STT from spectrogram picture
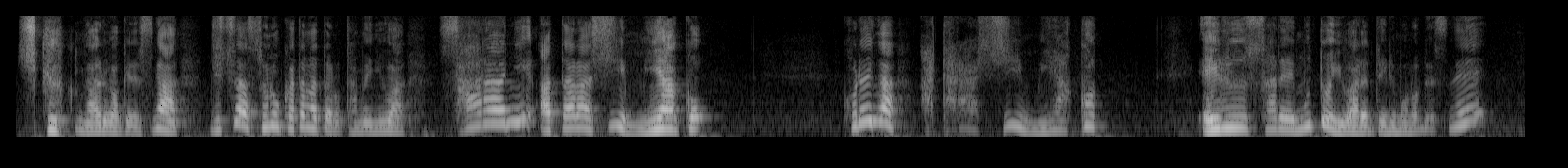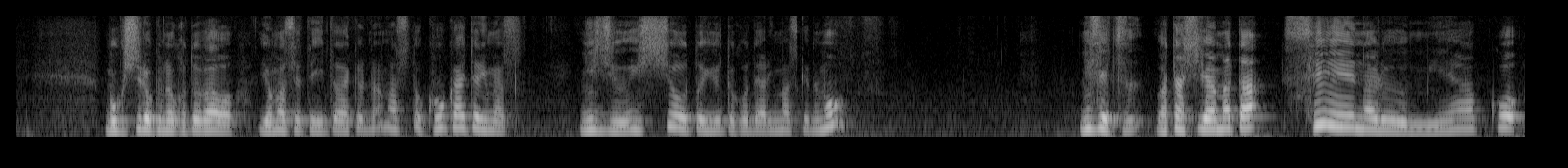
祝福があるわけですが実はその方々のためにはさらに新しい都これが新しい都エルサレムと言われているものですね。黙示録の言葉を読ませていただきますとこう書いてあります。21章というところでありますけども2節私はまた聖なる都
